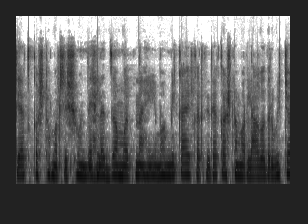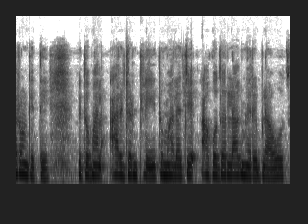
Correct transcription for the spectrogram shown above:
त्याच कस्टमरचे शिवून द्यायला जमत नाही. मग मी काय करते त्या कस्टमरला अगोदर विचारून घेते. की तुम्हाला अर्जंटली तुम्हाला जे अगोदर लागणारे ब्लाऊज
